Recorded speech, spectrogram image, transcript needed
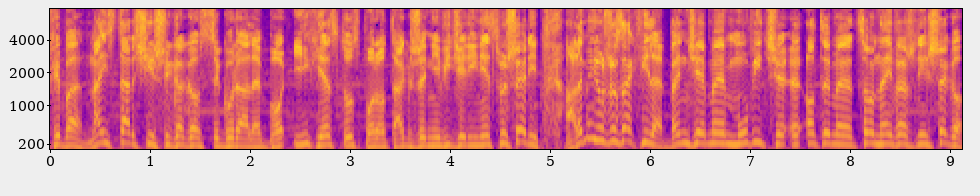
Chyba najstarsi chicagowscy górale, bo ich jest tu sporo tak, że nie widzieli, nie słyszeli. Ale my już za chwilę będziemy mówić o tym, co najważniejszego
